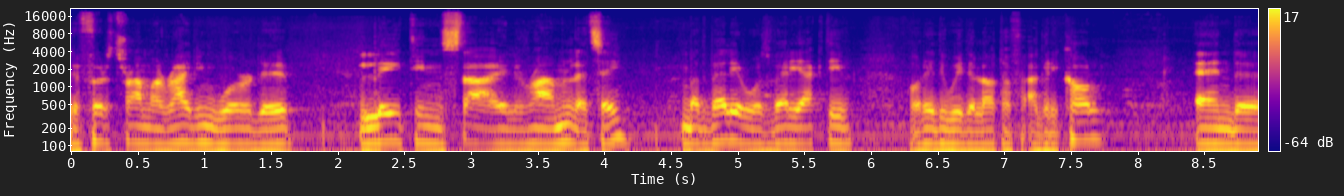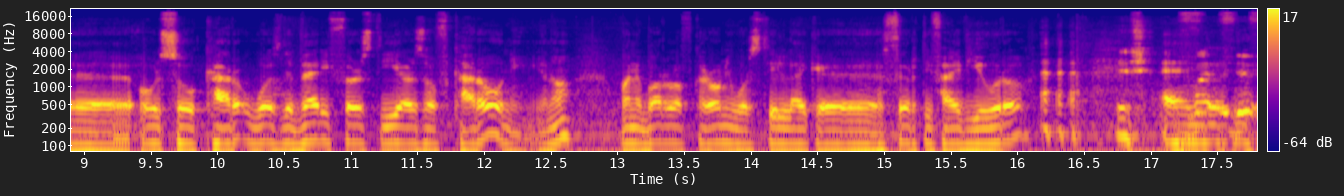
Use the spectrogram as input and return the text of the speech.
the first rum arriving were the Latin style rum, let's say. But Velier was very active already with a lot of agricole. And uh, also Car- was the very first years of Caroni, you know, when a bottle of Caroni was still like uh, 35 euro. And, Well, you-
